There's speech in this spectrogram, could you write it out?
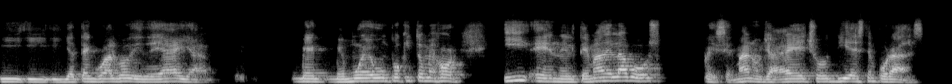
y, ya tengo algo de idea y ya me, me, muevo un poquito mejor. Y en el tema de la voz, pues hermano, ya he hecho 10 temporadas.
